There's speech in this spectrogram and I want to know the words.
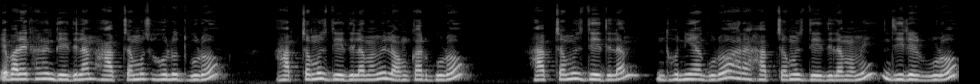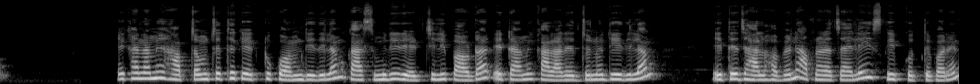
এবার এখানে দিয়ে দিলাম হাফ চামচ হলুদ গুঁড়ো, হাফ চামচ দিয়ে দিলাম আমি লঙ্কার গুঁড়ো, হাফ চামচ দিয়ে দিলাম ধনিয়া গুঁড়ো আর হাফ চামচ দিয়ে দিলাম আমি জিরের গুঁড়ো। এখানে আমি হাফ চামচের থেকে একটু কম দিয়ে দিলাম কাশ্মীরি রেড চিলি পাউডার, এটা আমি কালারের জন্য দিয়ে দিলাম। এতে ঝাল হবে না, আপনারা চাইলে স্কিপ করতে পারেন।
